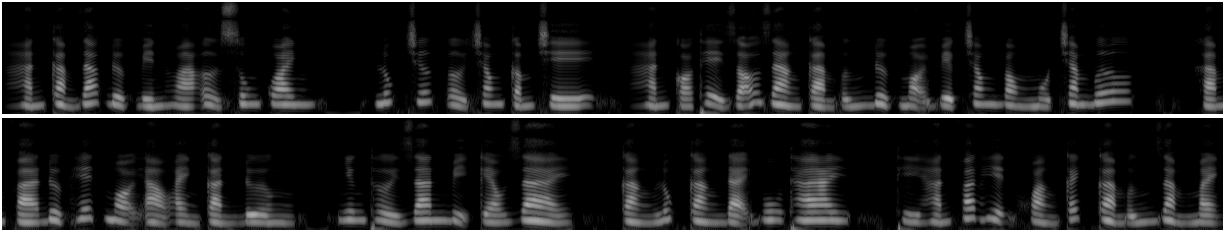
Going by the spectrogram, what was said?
hắn cảm giác được biến hóa ở xung quanh. Lúc trước ở trong cấm chế, hắn có thể rõ ràng cảm ứng được mọi việc trong vòng 100 bước, khám phá được hết mọi ảo ảnh cản đường, nhưng thời gian bị kéo dài, càng lúc càng đại vu thai, thì hắn phát hiện khoảng cách cảm ứng giảm mạnh,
